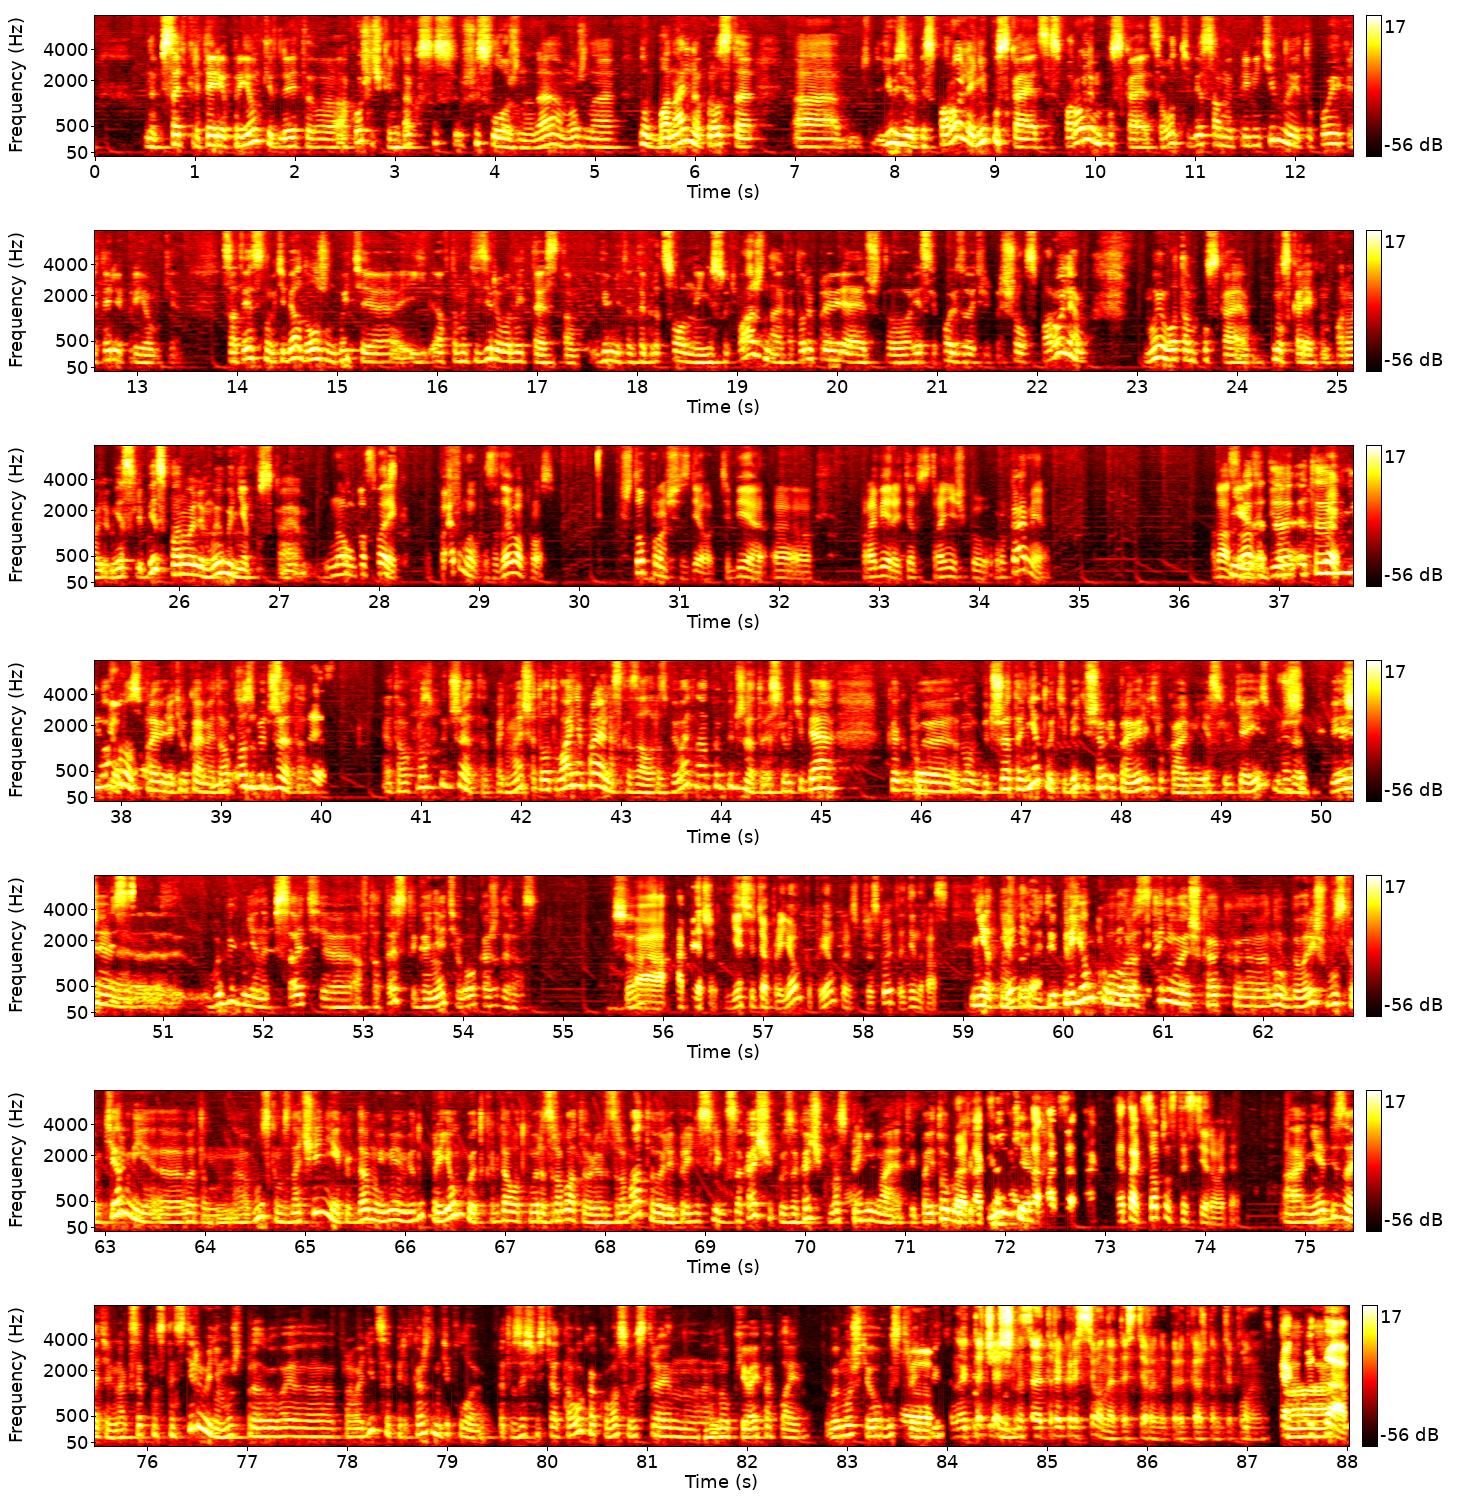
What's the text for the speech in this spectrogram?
написать критерии приемки для этого окошечка не так уж и сложно, да, можно, ну, банально просто э, юзер без пароля не пускается, с паролем пускается, вот тебе самый примитивный и тупой критерий приемки. Соответственно, у тебя должен быть э, автоматизированный тест, там, юнит интеграционный, не суть важно, который проверяет, что если пользователь пришел с паролем, мы его там пускаем, ну, с корректным паролем. Если без пароля, мы его не пускаем. Ну, вот смотри, поэтому задай вопрос. Что проще сделать? Тебе э, проверить эту страничку руками? Раз, Нет, раз, это, это, это не вопрос проверить руками, это вопрос бюджета. Это вопрос бюджета, понимаешь? Это вот Ваня правильно сказал, разбивать надо по бюджету. Если у тебя как бы, ну, бюджета нету, тебе дешевле проверить руками. Если у тебя есть бюджет, тебе выгоднее написать э, автотест и гонять его каждый раз. Все. А, опять же, если у тебя приемка, приемка происходит один раз. Нет, нет, нет. ты приемку расцениваешь как, э, ну, говоришь в узком термине, э, в этом, э, в узком значении, когда мы имеем в виду приемку, это когда вот мы разрабатывали, разрабатывали, принесли к заказчику, и заказчик у нас принимает. И по итогу ну, этой приемки... Это, это, это acceptance тестирование. А не обязательно. Acceptance тестирование может проводиться перед каждым диплоем. Это в зависимости от того, как у вас выстроен ну, QA pipeline. Вы можете его выстроить. Ну, это чаще называют регрессионное тестирование перед каждым диплоем. Как бы а, да.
